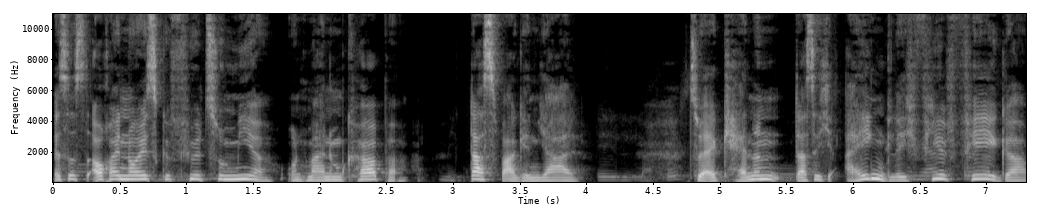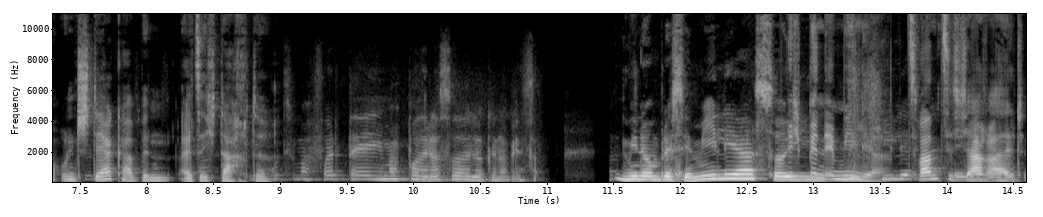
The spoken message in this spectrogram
Es ist auch ein neues Gefühl zu mir und meinem Körper. Das war genial. Zu erkennen, dass ich eigentlich viel fähiger und stärker bin, als ich dachte. Ich bin Emilia, 20 Jahre alt.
